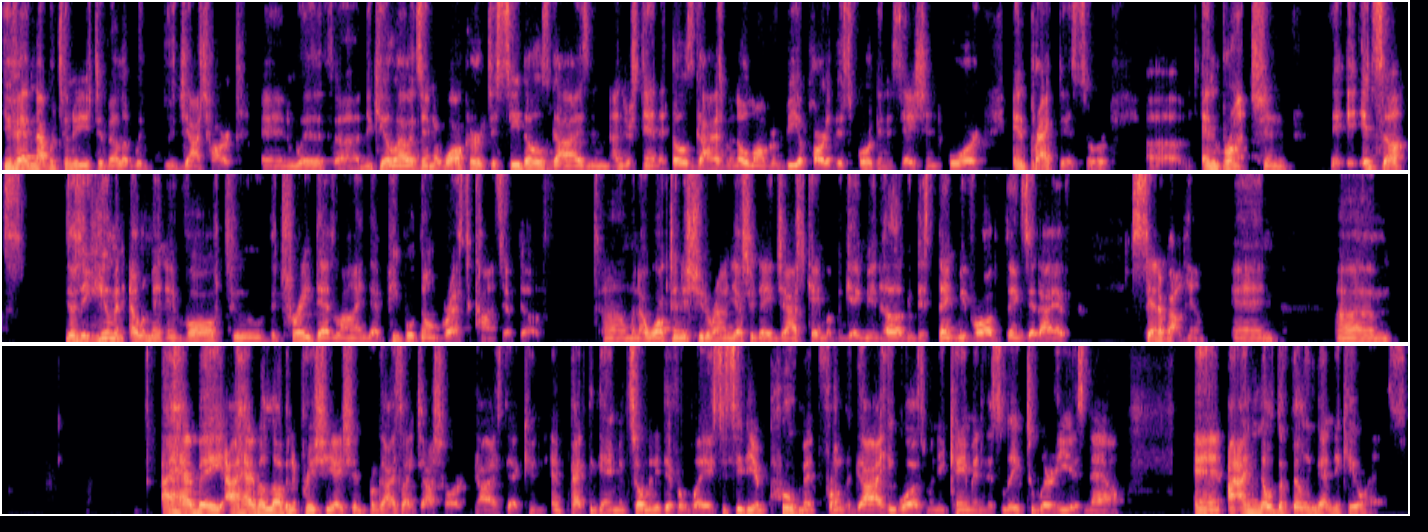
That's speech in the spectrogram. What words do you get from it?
you've had an opportunity to develop with, Josh Hart and with uh, Nickeil Alexander Walker to see those guys and understand that those guys will no longer be a part of this organization or in practice or uh, in brunch. And it, it sucks. There's a human element involved to the trade deadline that people don't grasp the concept of. Um, when I walked in the shoot around yesterday, Josh came up and gave me a hug and just thanked me for all the things that I have said about him. And um, I have a I have a love and appreciation for guys like Josh Hart, guys that can impact the game in so many different ways. To see the improvement from the guy he was when he came in this league to where he is now, and I know the feeling that Nickeil has,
